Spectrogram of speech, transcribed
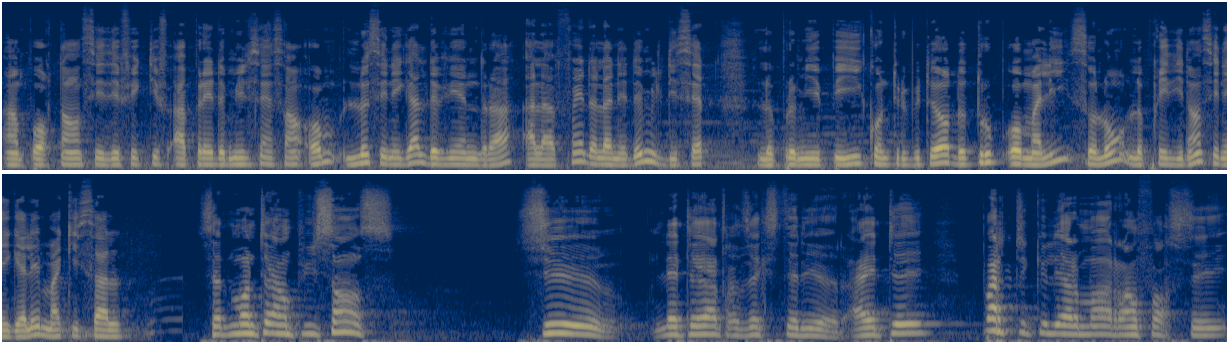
En portant ses effectifs à près de 1500 hommes, le Sénégal deviendra, à la fin de l'année 2017, le premier pays contributeur de troupes au Mali, selon le président sénégalais Macky Sall. Cette montée en puissance sur les théâtres extérieurs a été particulièrement renforcée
